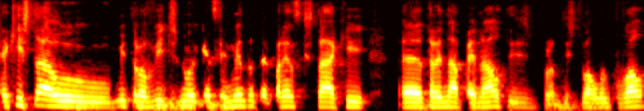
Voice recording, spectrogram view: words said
aqui está o Mitrovic no aquecimento, até parece que está aqui a treinar penaltis, pronto, isto vale o que vale,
